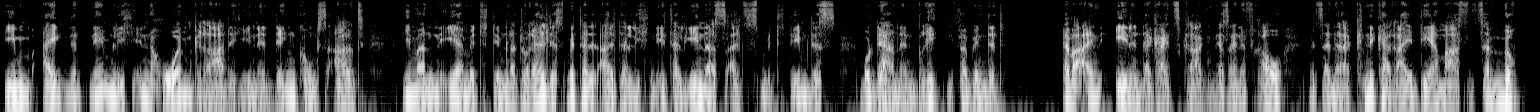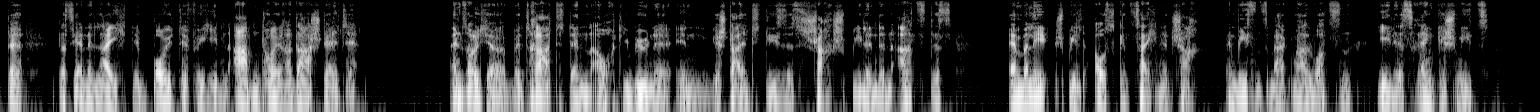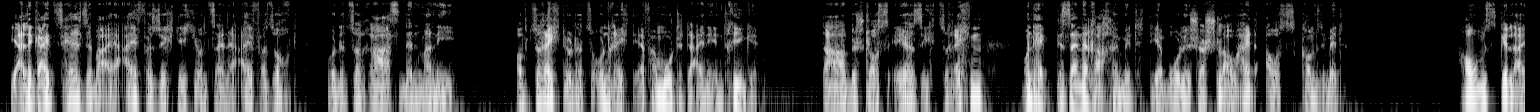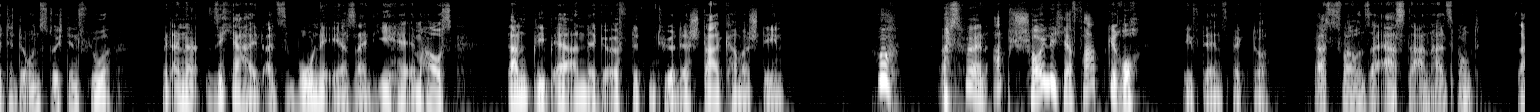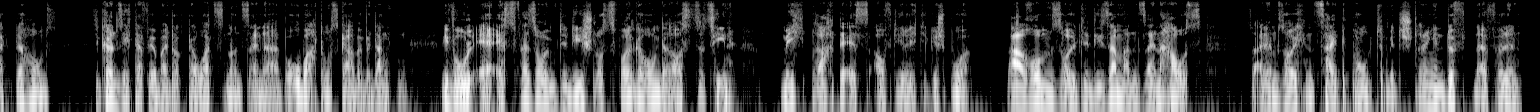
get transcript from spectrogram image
Ihm eignet nämlich in hohem Grade jene Denkungsart, die man eher mit dem Naturell des mittelalterlichen Italieners als mit dem des modernen Briten verbindet. Er war ein elender Geizkragen, der seine Frau mit seiner Knickerei dermaßen zermürbte, dass sie eine leichte Beute für jeden Abenteurer darstellte. Ein solcher betrat denn auch die Bühne in Gestalt dieses schachspielenden Arztes. Amberley spielt ausgezeichnet Schach ein Wesensmerkmal, Watson, jedes Ränkeschmieds. Wie alle Geizhälse war er eifersüchtig, und seine Eifersucht wurde zur rasenden Manie. Ob zu Recht oder zu Unrecht, er vermutete eine Intrige. Da beschloss er, sich zu rächen, und heckte seine Rache mit diabolischer Schlauheit aus. Kommen Sie mit.« Holmes geleitete uns durch den Flur, mit einer Sicherheit, als wohne er seit jeher im Haus. Dann blieb er an der geöffneten Tür der Stahlkammer stehen. »Puh, was für ein abscheulicher Farbgeruch!« Rief der Inspektor. »Das war unser erster Anhaltspunkt«, sagte Holmes. »Sie können sich dafür bei Dr. Watson und seiner Beobachtungsgabe bedanken, wiewohl er es versäumte, die Schlussfolgerung daraus zu ziehen. Mich brachte es auf die richtige Spur. Warum sollte dieser Mann sein Haus zu einem solchen Zeitpunkt mit strengen Düften erfüllen?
